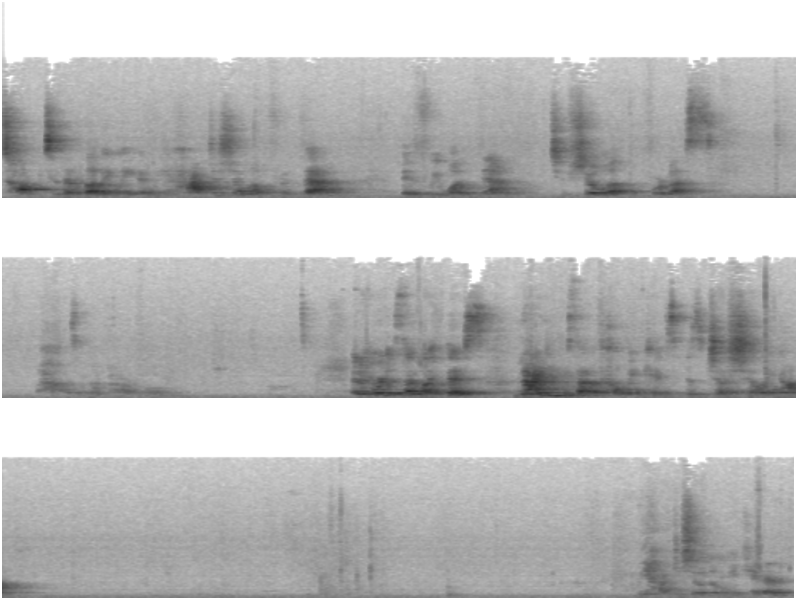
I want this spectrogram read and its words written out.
talk to them lovingly, and we have to show up for them if we want them to show up for us. Wow, isn't that powerful? And I heard it said like this 90% of helping kids is just showing up. We have to show them we care,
